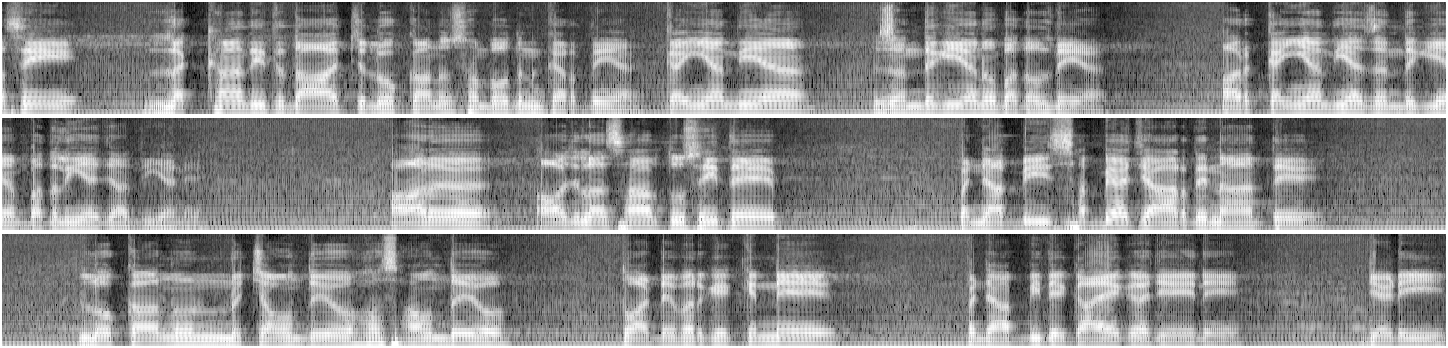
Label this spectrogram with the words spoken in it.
ਅਸੀਂ ਲੱਖਾਂ ਦੀ ਤਾਦਾਦ 'ਚ ਲੋਕਾਂ ਨੂੰ ਸੰਬੋਧਨ ਕਰਦੇ ਹਾਂ। ਕਈਆਂ ਦੀਆਂ ਜ਼ਿੰਦਗੀਆਂ ਨੂੰ ਬਦਲਦੇ ਹਾਂ ਔਰ ਕਈਆਂ ਦੀਆਂ ਜ਼ਿੰਦਗੀਆਂ ਬਦਲੀਆਂ ਜਾਂਦੀਆਂ ਨੇ। ਔਰ ਔਜਲਾ ਸਾਹਿਬ, ਤੁਸੀਂ ਤੇ ਪੰਜਾਬੀ ਸੱਭਿਆਚਾਰ ਦੇ ਨਾਂ ਤੇ ਲੋਕਾਂ ਨੂੰ ਨਚਾਉਂਦੇ ਹੋ, ਹਸਾਉਂਦੇ ਹੋ, ਤੁਹਾਡੇ ਵਰਗੇ ਕਿੰਨੇ ਪੰਜਾਬੀ ਦੇ ਗਾਇਕ ਅਜੇ ਨੇ ਜਿਹੜੀ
